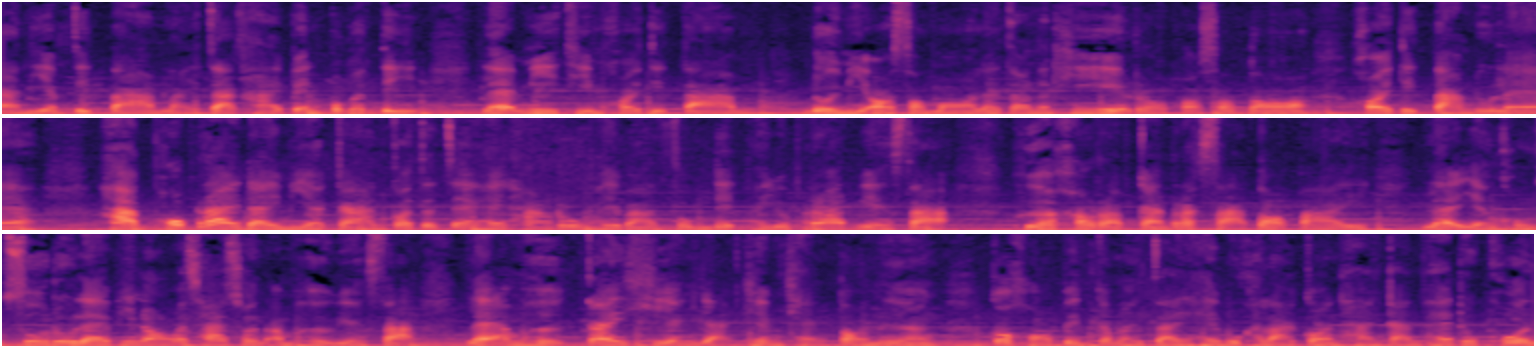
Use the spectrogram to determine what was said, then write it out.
การเยี่ยมติดตามหลังจากหายเป็นปกติ และมีทีมคอยติดตาม โดยมีอสม และเจ้าหน้าที่รอพสตคอยติดตามดูแล หากพบรายใดมีอาการก็จะแจ้งให้ทางโรงพยาบาลสมเด็จพยุพราชเวียงสะ เพื่อเข้ารับการรักษาต่อไป และยังคงสู้ดูแลพี่น้องประชาชนอำเภอเวียงสะ และอำเภอใกล้เคียงอย่างเข้มแข็งต่อเนื่อง ก็ขอเป็นกำลังใจให้บุคลากรทางการแพทย์ทุกคน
